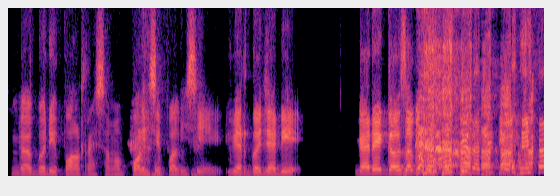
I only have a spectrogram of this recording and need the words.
Enggak, gue di Polres sama polisi-polisi. Biar gue jadi... Gak deh, gak usah gue nanti tiba-tiba.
